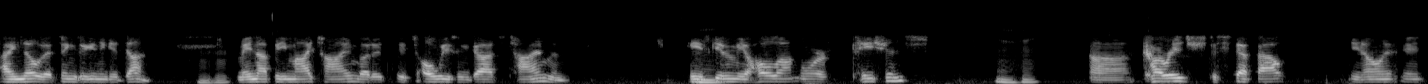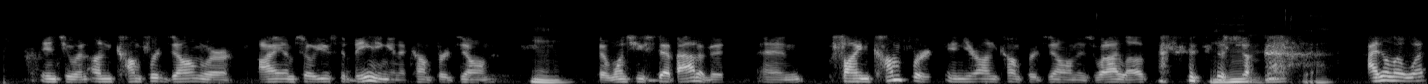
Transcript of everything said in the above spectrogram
I know that things are going to get done. Mm-hmm. May not be my time, but it, it's always in God's time, and He's Mm. given me a whole lot more patience, Mm-hmm. uh, courage to step out, you know, in, into an uncomfort zone where I am so used to being in a comfort zone Mm. that once you step out of it and find comfort in your uncomfort zone is what I love. So, Mhm. Yeah. I don't know what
